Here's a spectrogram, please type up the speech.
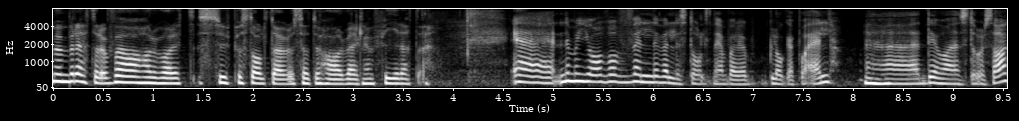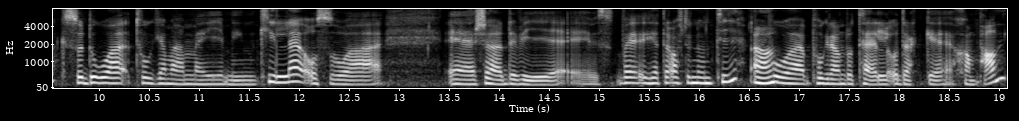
men berätta då, vad har du varit superstolt över så att du har verkligen firat det? Eh, nej men jag var väldigt, väldigt stolt när jag började blogga på L. Mm. Eh, det var en stor sak. Så då tog jag med mig min kille och så eh, körde vi, eh, vad heter det, afternoon tea ja. på, på Grand Hotel och drack eh, champagne.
